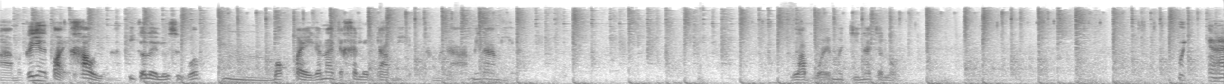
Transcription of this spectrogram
มามันก็ยังต่อยเข้าอยู่นะพี่ก็เลยรู้สึกว่า อืมบล็อกไปก็น่าจะแค่ลดดาเมจธรรมดาไม่น่ามีนะรับไว้เมื่อกี้น่าจะลง อุ๊ยอ่า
